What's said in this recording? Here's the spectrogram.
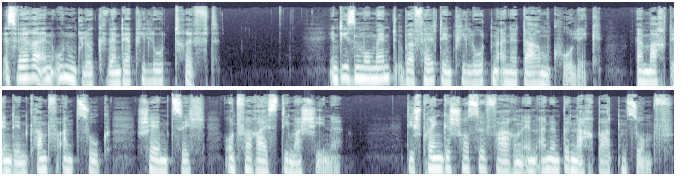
Es wäre ein Unglück, wenn der Pilot trifft. In diesem Moment überfällt den Piloten eine Darmkolik. Er macht in den Kampfanzug, schämt sich und verreißt die Maschine. Die Sprenggeschosse fahren in einen benachbarten Sumpf.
